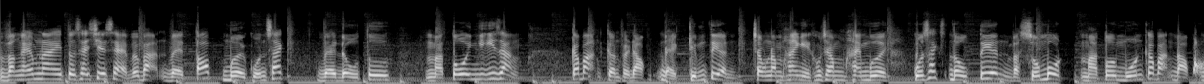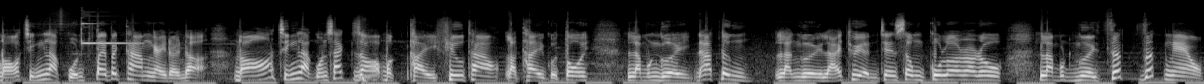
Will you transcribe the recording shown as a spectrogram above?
và ngày hôm nay tôi sẽ chia sẻ với bạn về top 10 cuốn sách về đầu tư mà tôi nghĩ rằng các bạn cần phải đọc để kiếm tiền trong năm 2020. Cuốn sách đầu tiên và số 1 mà tôi muốn các bạn đọc đó chính là cuốn Payback Time Ngày đòi nợ. Đó chính là cuốn sách do bậc thầy Phil Thao là thầy của tôi, là một người đã từng là người lái thuyền trên sông Colorado, là một người rất rất nghèo,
